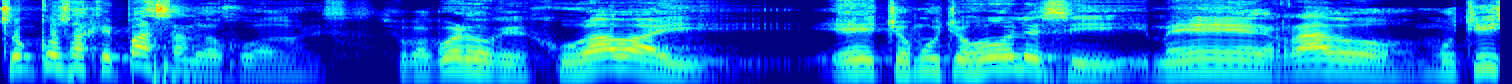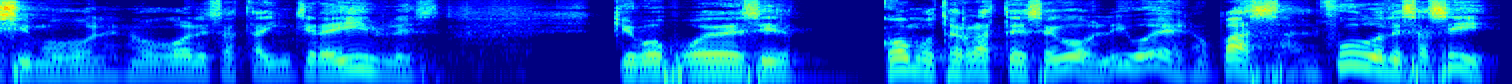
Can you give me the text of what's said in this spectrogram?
Son cosas que pasan a los jugadores. Yo me acuerdo que jugaba y he hecho muchos goles y me he errado muchísimos goles, ¿no? goles hasta increíbles, que vos podés decir, ¿Cómo te erraste ese gol? Y bueno, pasa, el fútbol es así.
